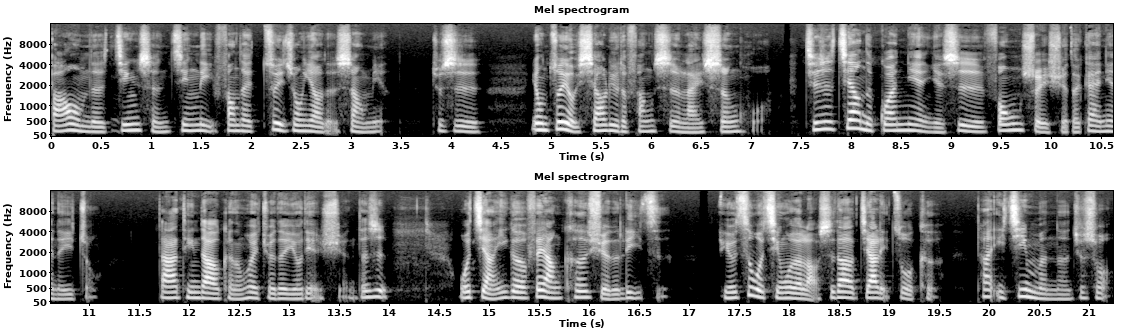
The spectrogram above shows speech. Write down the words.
把我们的精神精力放在最重要的上面，就是用最有效率的方式来生活。其实这样的观念也是风水学的概念的一种。大家听到可能会觉得有点玄，但是我讲一个非常科学的例子。有一次我请我的老师到家里做客，他一进门呢就说：“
